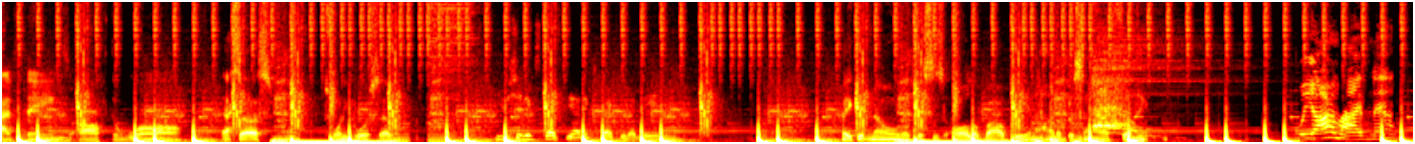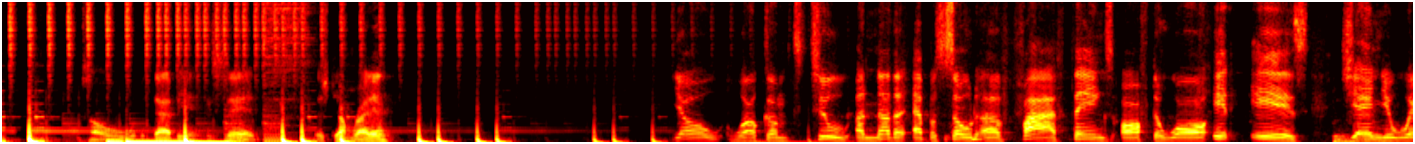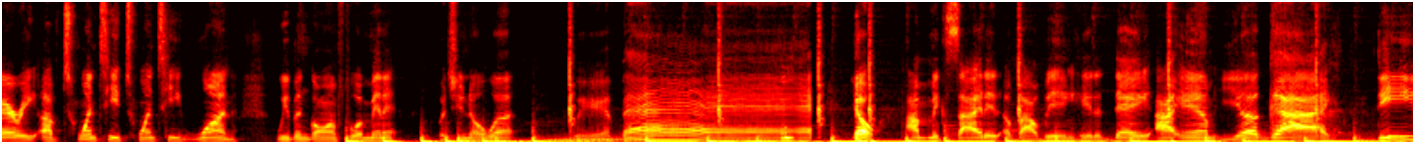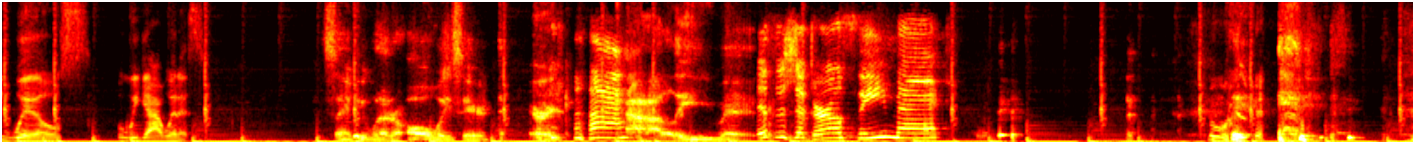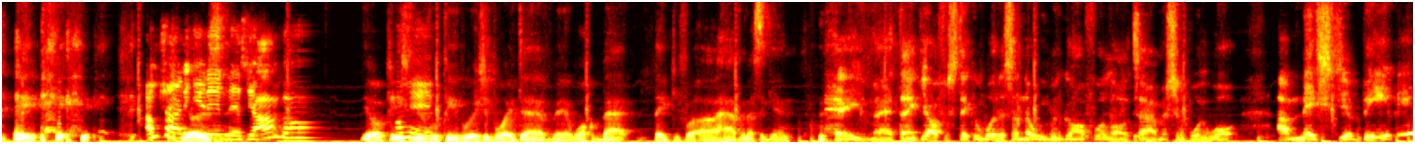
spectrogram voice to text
five things off the wall. That's us, man. 24 7. You should expect the unexpected. I mean, Make it known that this is all about being 100% authentic. We are live now. So, with that being said, let's jump right in. Yo, welcome to another episode of Five Things Off the Wall. It is January of 2021. We've been gone for a minute, but you know what? We're back. Yo, I'm excited about being here today. I am your guy, D Wills. Who we got with us? Same people that are always here. Eric, golly, man. this is your girl C Mac. hey, I'm trying to Yo, get in this. Y'all go. yo, peace, Go beautiful people. It's your boy Dev, man. Welcome back. Thank you for uh, having us again. Hey, man. Thank y'all for sticking with us. I know we've been gone for a long time. It's your boy Walt. I missed you, baby.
